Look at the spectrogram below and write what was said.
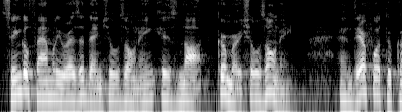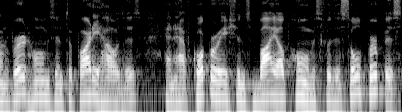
Single family residential zoning is not commercial zoning. And therefore to convert homes into party houses and have corporations buy up homes for the sole purpose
